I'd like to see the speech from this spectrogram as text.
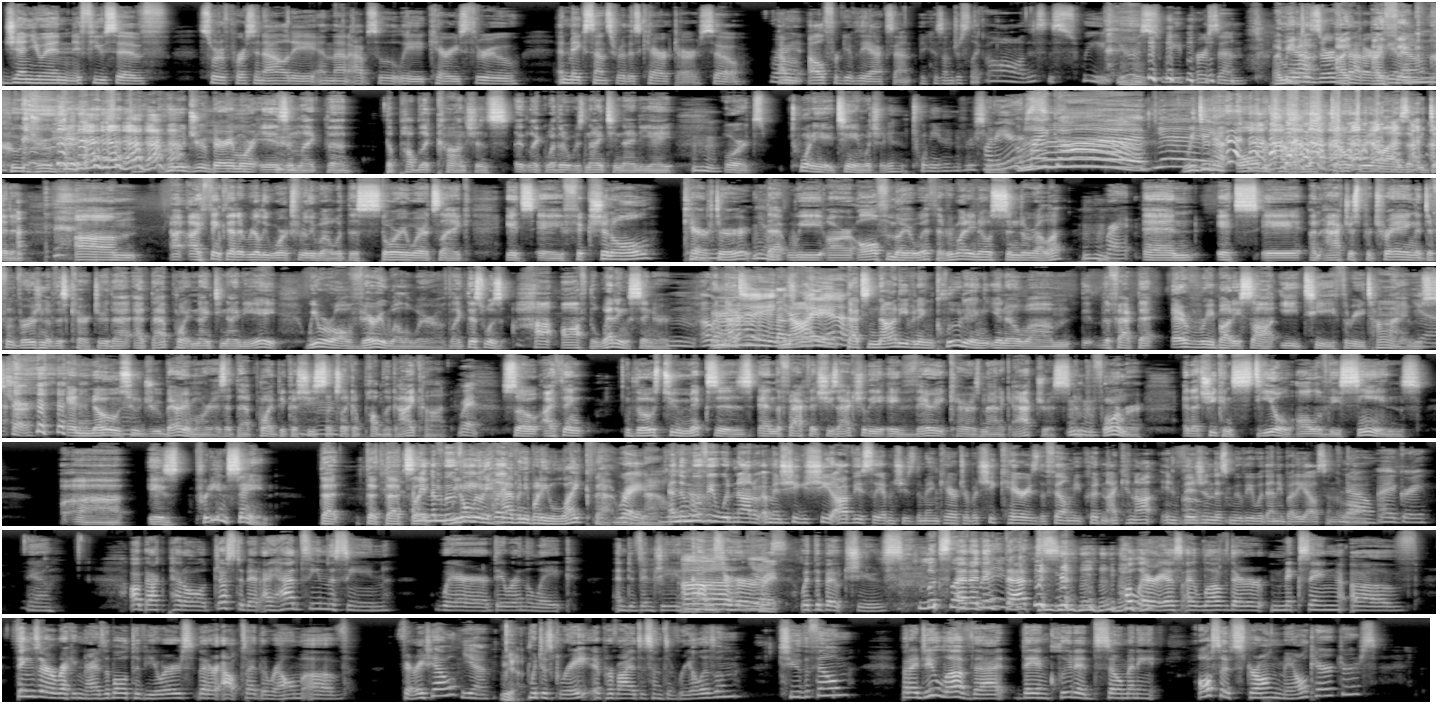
genuine, effusive sort of personality, and that absolutely carries through and makes sense for this character. So. I'm, Right. I'll forgive the accent because I'm just like, oh, this is sweet. You're a sweet person. I mean, You deserve I, better, I you think know? who Drew Bar- who Drew Barrymore is in like the the public conscience, like whether it was 1998 Mm-hmm. or it's 2018, which again, 20 year anniversary. 20 years. Oh my god! Yay! We do that all the time. we don't realize that we did it. Um, I, I think that it really works really well with this story where it's like it's a fictional character mm-hmm. that we are all familiar with. Everybody knows Cinderella mm-hmm. Right. and it's a an actress portraying a different version of this character that at that point in 1998 we were all very well aware of like this was hot off the wedding singer mm. Oh, and that's right. That's not right. Yeah. that's not even including you know um, the fact that everybody saw et three times Yeah. Sure. and knows who mm-hmm. drew barrymore is at that point because she's such like a public icon right. so I think those two mixes and the fact that she's actually a very charismatic actress and performer and that she can steal all of these scenes uh, is pretty insane. that that that's I like mean, the movie, we don't really like- have anybody like that right, right now. and the movie would not have i mean she she obviously i mean she's the main character but she carries the film you couldn't i cannot envision this movie with anybody else in the role No. I agree. Yeah. I'll backpedal just a bit. I had seen the scene where they were in the lake and Da Vinci comes to her yes. With the boat shoes. Looks like and I think that's hilarious. I love their mixing of things that are recognizable to viewers that are outside the realm of fairy tale, yeah. yeah. which is great. It provides a sense of realism to the film. But I do love that they included so many also strong male characters.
